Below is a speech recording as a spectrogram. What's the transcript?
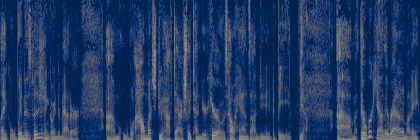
Like, when is position going to matter? Um, wh- how much do you have to actually tend to your heroes? How hands on do you need to be? Yeah. Um, they were working on. It, They ran out of money,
